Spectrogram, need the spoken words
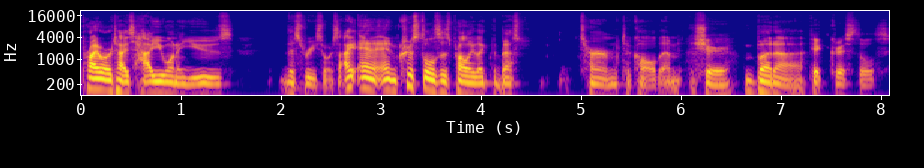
prioritize how you want to use this resource. I and, and crystals is probably like the best term to call them. sure But uh pick crystals.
